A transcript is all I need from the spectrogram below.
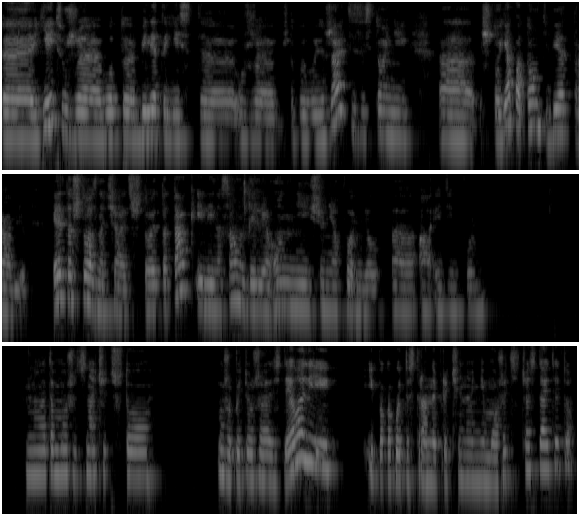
"Э, едь уже, вот, э, билеты есть, э, уже, чтобы выезжать из Эстонии, э, что я потом тебе отправлю". Это что означает? Что это так или на самом деле он мне ещё не оформил, э, А1 форму? Ну, это может значить, что, может быть, уже сделали, и по какой-то странной причине не может сейчас дать эту.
